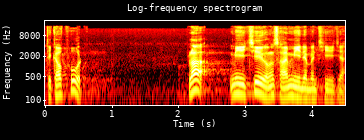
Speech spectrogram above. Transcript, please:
ที่เขาพูด เพราะมีชื่อของสามีในบัญชีจ้ะ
